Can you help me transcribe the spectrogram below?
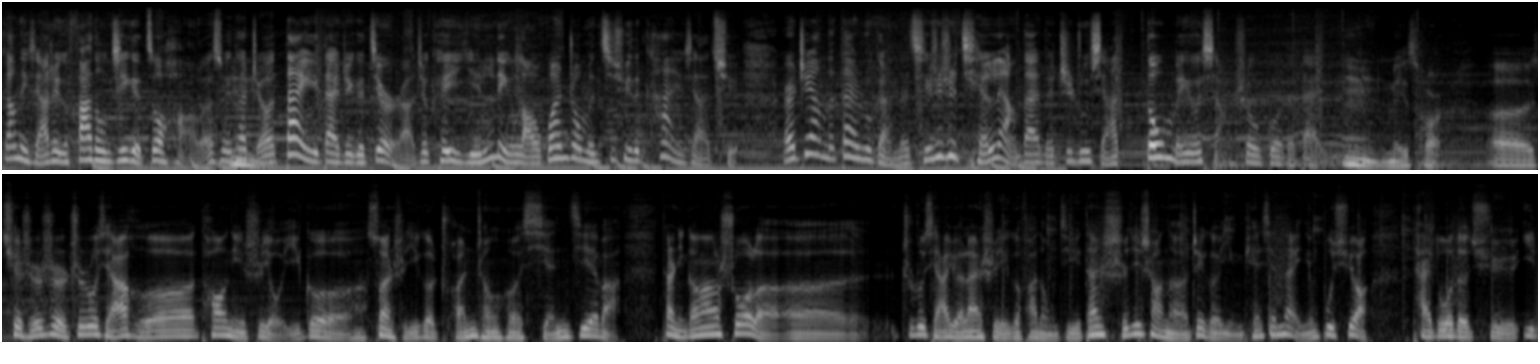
钢铁侠这个发动机给做好了，所以他只要带一带这个劲儿啊，就可以引领老观众们继续的看下去。而这样的代入感呢，其实是前两代的蜘蛛侠都没有享受过的待遇。嗯，没错。呃，确实是蜘蛛侠和 Tony 是有一个算是一个传承和衔接吧。但是你刚刚说了，呃，蜘蛛侠原来是一个发动机，但实际上呢，这个影片现在已经不需要太多的去一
